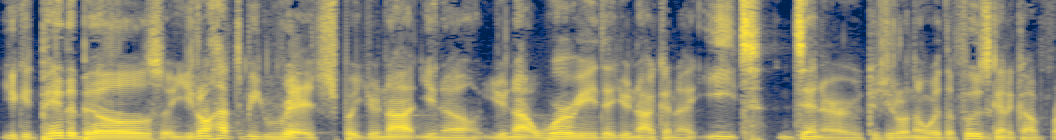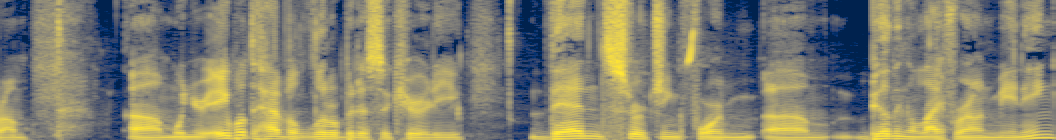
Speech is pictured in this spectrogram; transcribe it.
you could pay the bills. You don't have to be rich, but you're not, you know, you're not worried that you're not going to eat dinner because you don't know where the food's going to come from. Um, when you're able to have a little bit of security, then searching for um, building a life around meaning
